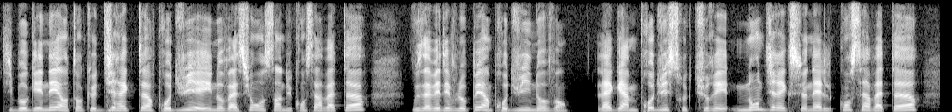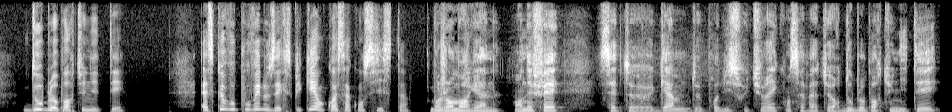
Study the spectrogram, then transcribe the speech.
Thibaut Guéné, en tant que directeur produit et innovation au sein du conservateur, vous avez développé un produit innovant la gamme produits structurés non directionnels conservateurs, double opportunité. Est-ce que vous pouvez nous expliquer en quoi ça consiste? Bonjour Morgane. En effet, cette euh, gamme de produits structurés conservateurs double opportunité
